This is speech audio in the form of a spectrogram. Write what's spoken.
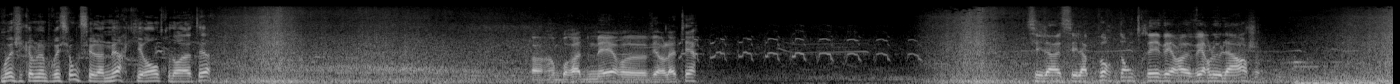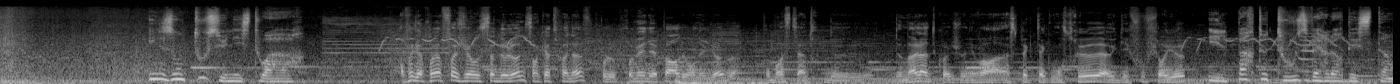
Moi, j'ai comme l'impression que c'est la mer qui rentre dans la terre. Un bras de mer euh, vers la terre. C'est la, c'est la porte d'entrée vers, vers le large. Ils ont tous une histoire. En fait, la première fois que je viens au Stade de l'Aune, c'est en 89, pour le premier départ de Vendée Globe. Pour moi, c'était un truc de, de malade, quoi. Je venais voir un spectacle monstrueux avec des fous furieux. Ils partent tous vers leur destin.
